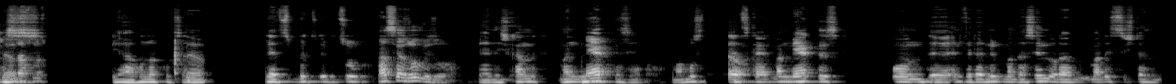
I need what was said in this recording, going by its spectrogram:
Ja. Das muss Ja, 100 Prozent. Ja. Jetzt be- bezogen, das ja sowieso. Wer nicht kann, man merkt es ja auch. Man muss jetzt kein, man merkt es und äh, entweder nimmt man das hin oder man ist sich dann,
